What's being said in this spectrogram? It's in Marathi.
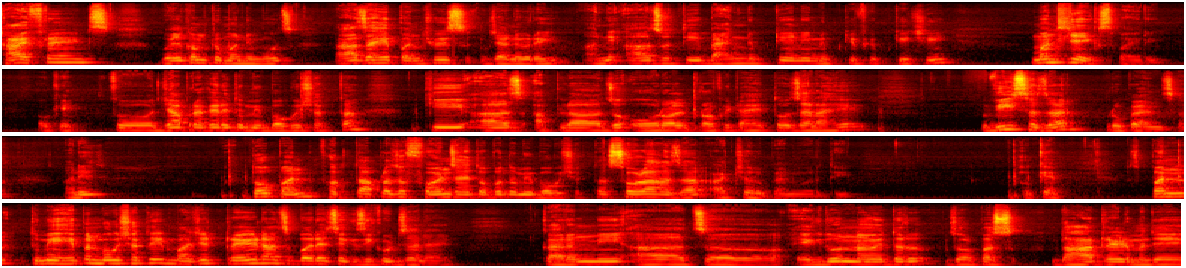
Hi friends welcome to money Mooz. आज आहे पंचवीस जानेवारी आणि आज होती बँक निफ्टी आणि निफ्टी फिफ्टीची मंथली एक्सपायरी ओके सो ज्या प्रकारे तुम्ही बघू शकता की आज आपला जो ओव्हरऑल प्रॉफिट आहे तो झाला आहे वीस हजार रुपयांचा. आणि तो पण फक्त आपला जो फंड्स आहे तो पण तुम्ही बघू शकता सोळा हजार आठशे रुपयांवरती. ओके पण तुम्ही हे पण बघू शकता की माझे ट्रेड आज बरेच एक्झिक्यूट झाले आहे. कारण मी आज एक दोन नव्हे तर जवळपास दहा ट्रेडमध्ये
